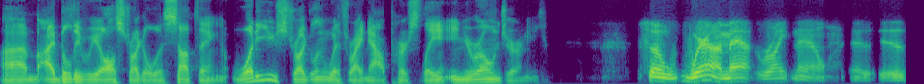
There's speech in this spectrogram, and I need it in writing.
Um, I believe we all struggle with something. What are you struggling with right now, personally, in your own journey? So where I'm at right now is, is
